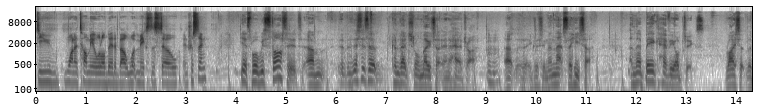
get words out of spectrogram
Do you want to tell me a little bit about what makes this so interesting? Yes, well, we started. Um, this is a conventional motor in a hairdryer mm-hmm. uh, existing, and that's the heater. And they're big, heavy objects right at the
